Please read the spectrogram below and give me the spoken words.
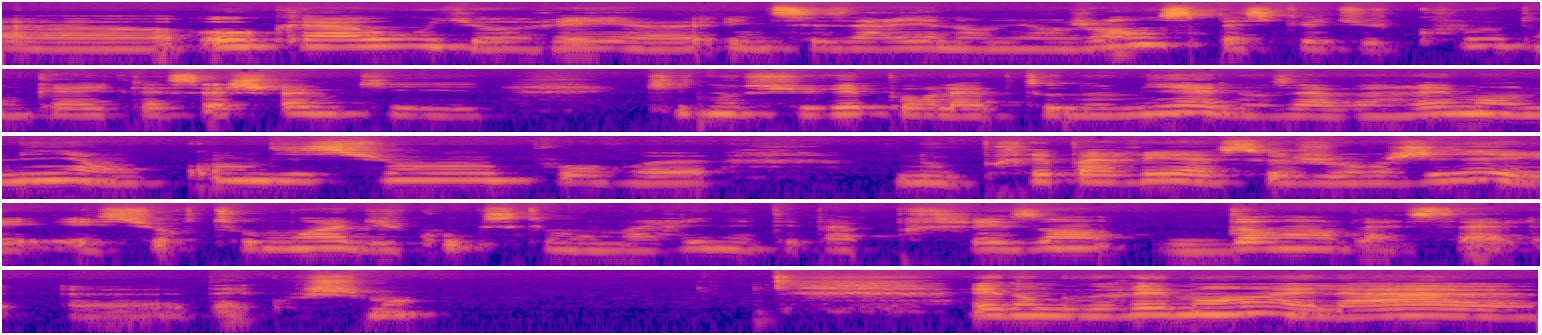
Euh, au cas où il y aurait une césarienne en urgence, parce que du coup, donc avec la sage-femme qui, nous suivait pour l'autonomie, elle nous a vraiment mis en condition pour nous préparer à ce jour J, et, et, surtout moi, du coup, parce que mon mari n'était pas présent dans la salle d'accouchement. Et donc vraiment, elle a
